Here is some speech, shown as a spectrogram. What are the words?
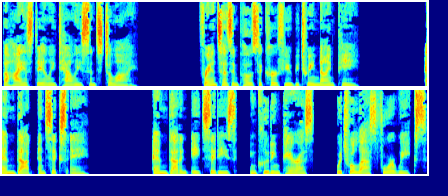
the highest daily tally since July. France has imposed a curfew between 9 p. M. and 6 a. M. in eight cities, including Paris, which will last four weeks.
